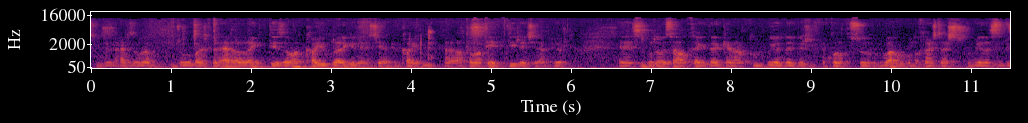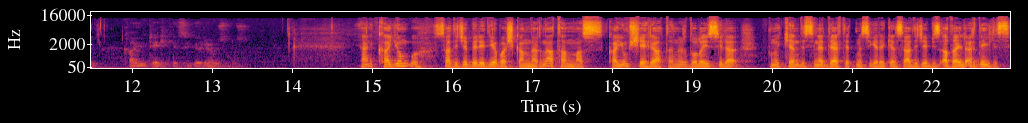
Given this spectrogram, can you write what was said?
şimdi her zaman Cumhurbaşkanı her alana gittiği zaman kayyumları yine şey yapıyor, kayyum atama tehdidiyle şey yapıyor. Siz burada mesela halka giderken halkın bu yönde bir korkusu var mı? Bununla karşılaştınız ya da siz bir kayyum tehlikesi görüyor musunuz? Yani kayyum sadece belediye başkanlarına atanmaz. Kayyum şehre atanır. Dolayısıyla bunu kendisine dert etmesi gereken sadece biz adaylar değiliz.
